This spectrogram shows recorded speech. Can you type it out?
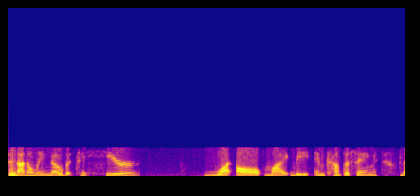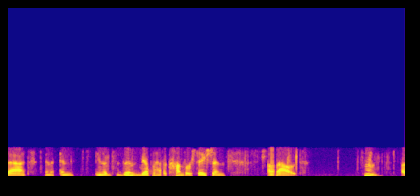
to not only know but to hear what all might be encompassing that, and and you know to then be able to have a conversation about, hmm, uh,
